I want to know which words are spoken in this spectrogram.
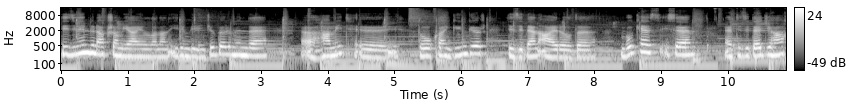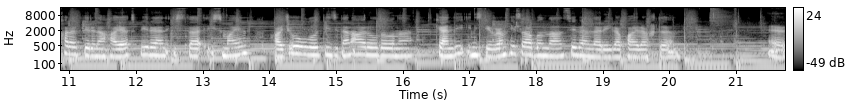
Dizinin dün akşam yayınlanan 21. bölümünde e, Hamit e, Doğukan Güngör diziden ayrıldı. Bu kez ise e, dizide Cihan karakterine hayat veren İsmail Hacıoğlu diziden ayrıldığını kendi Instagram hesabından sevenleriyle paylaştı. E,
